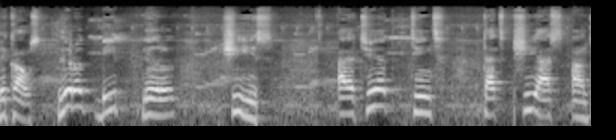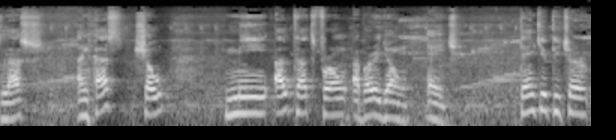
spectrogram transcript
because little bit little she is. I do think that she has and last and has shown me that from a very young age. Thank you, teacher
